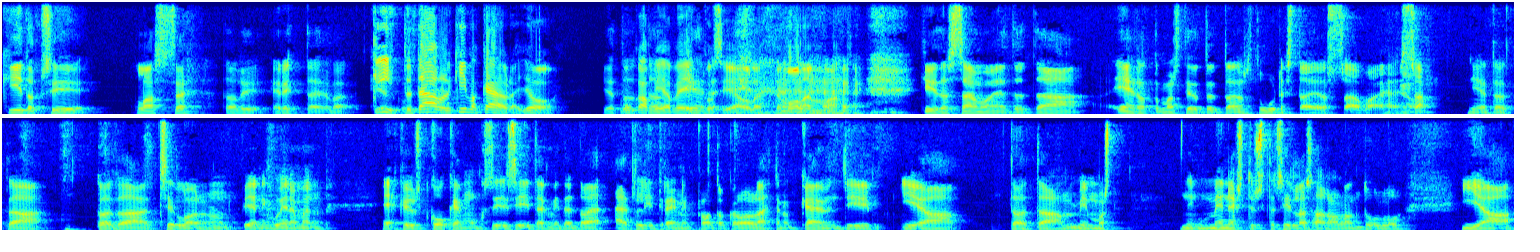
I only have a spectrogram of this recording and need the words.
kiitoksia Lasse, tämä oli erittäin hyvä Kiitos, täällä oli kiva käydä, joo. Ja Mukavia tota, veikkosia ehd... olette molemmat. Kiitos samoin, ja tota, ehdottomasti otetaan uudestaan jossain vaiheessa. Joo. Ja tota, tota, silloin on vielä niin kuin enemmän ehkä just kokemuksia siitä, miten tuo athlete training protokollo on lähtenyt käyntiin ja tota, millaista niin kuin menestystä sillä saralla on tullut. Ja,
